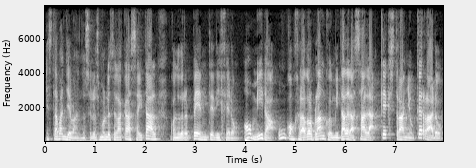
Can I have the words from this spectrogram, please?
Estaban llevándose los muebles de la casa y tal, cuando de repente dijeron, oh mira, un congelador blanco en mitad de la sala, qué extraño, qué raro,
